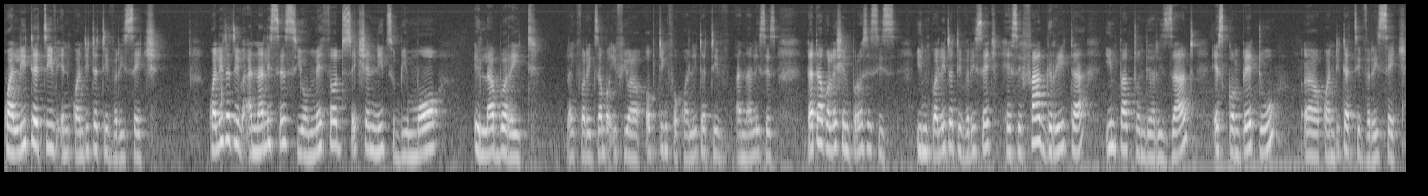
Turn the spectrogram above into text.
qualitative and quantitative research. Qualitative analysis, your method section needs to be more elaborate. Like for example, if you are opting for qualitative analysis, data collection processes in qualitative research has a far greater impact on the result as compared to uh, quantitative research.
